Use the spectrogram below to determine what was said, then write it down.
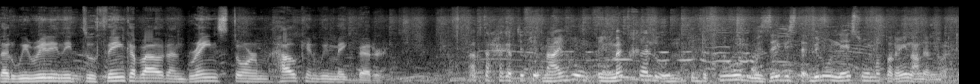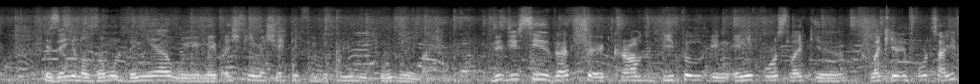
that we really need to think about and brainstorm how can we make better. أكتر حاجة بتفرق معاهم المدخل والدخول وازاي بيستقبلوا الناس وهم طالعين على المركب إزاي ينظموا الدنيا وما يبقاش في مشاكل في الدخول والخروج من المركب Did you see that uh, crowded people in any force like uh, like here in Port Said?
